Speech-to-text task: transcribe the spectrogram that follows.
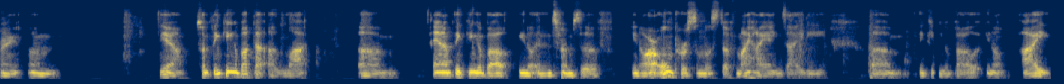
right? Um, yeah, so I'm thinking about that a lot. Um, and I'm thinking about, you know, in terms of, you know, our own personal stuff, my high anxiety, um, thinking about, you know, I,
